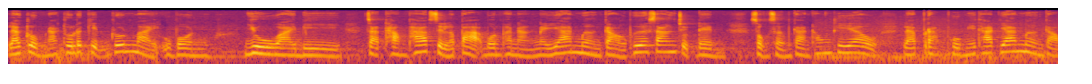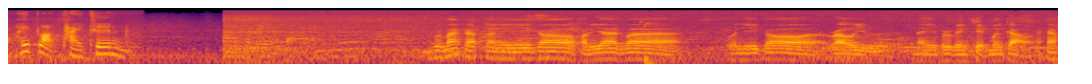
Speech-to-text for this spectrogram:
และกลุ่มนักธุรกิจรุ่นใหม่อุบล UYB จัดทำภาพศิลปะบนผนังในย่านเมืองเก่าเพื่อสร้างจุดเด่น ส่งเสริมการท่องเที่ยว และปรับภูมิทัศน์ย่านเมืองเก่าให้ปลอดภัยขึ้นขอบคุณมากครับ ตอนนี้ก็ขออนุญาตว่าวันนี้ก็เราอยู่ในบริเวณเขตเมืองเก่านะครับ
